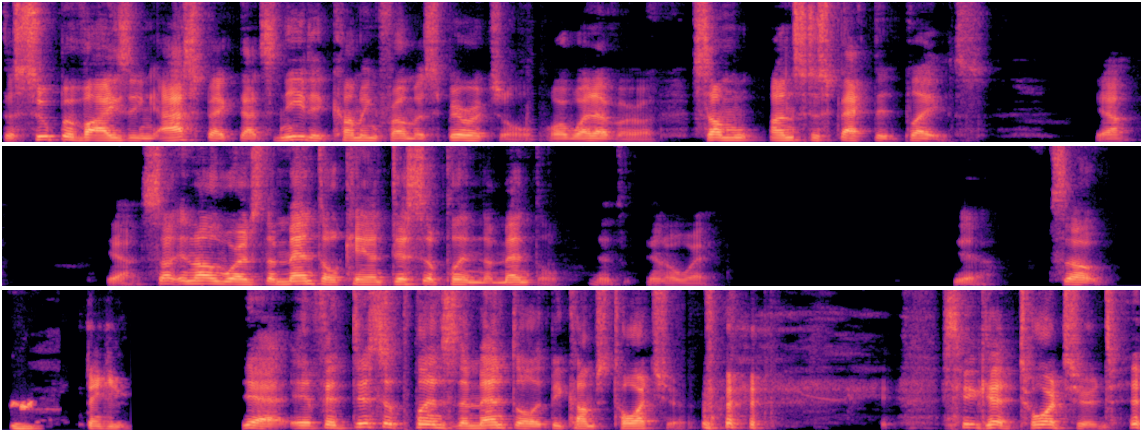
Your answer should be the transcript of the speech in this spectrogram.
the supervising aspect that's needed coming from a spiritual or whatever some unsuspected place. Yeah. Yeah. So in other words the mental can't discipline the mental in a way. Yeah so thank you. yeah if it disciplines the mental it becomes torture. You get tortured.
